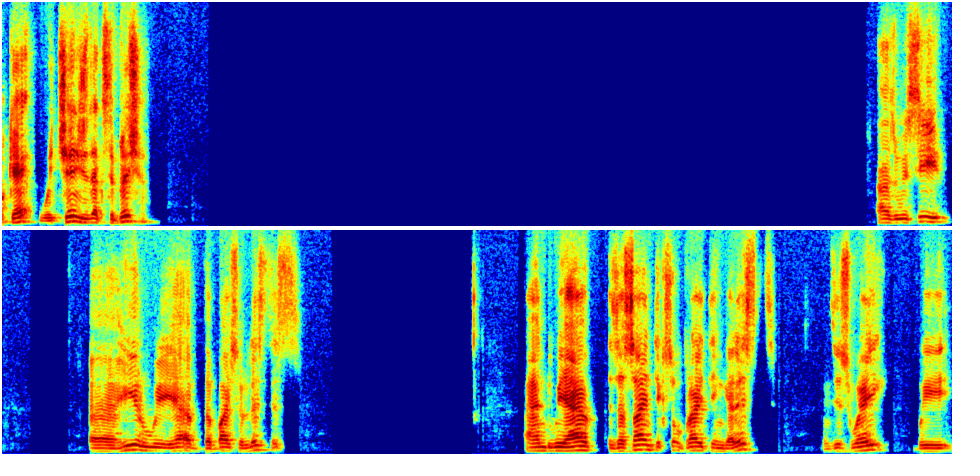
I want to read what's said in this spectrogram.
Okay, we change the expression. As we see, uh, here we have the Bison. And we have the syntax of writing a list. In this way, we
